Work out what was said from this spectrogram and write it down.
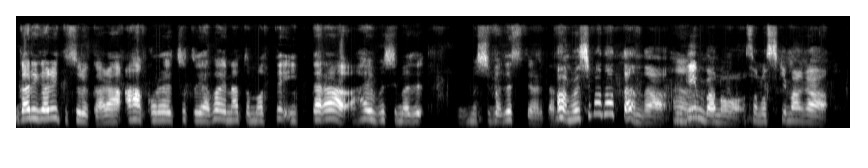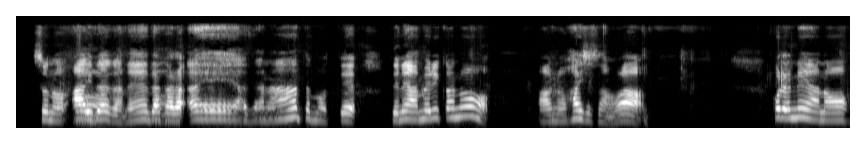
ガリガリってするから、あ、これちょっとやばいなと思って行ったら、はい、虫歯で、虫歯ですって言われたあ、の。虫歯だったんだ。うん銀歯のその隙間が。その間がね、だから、ええやだなと思って。でね、アメリカの、あの、歯医者さんは、これね、あの、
